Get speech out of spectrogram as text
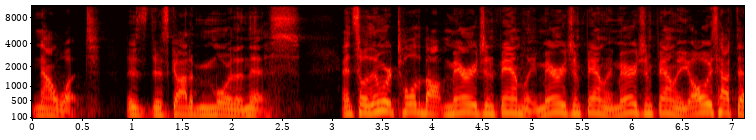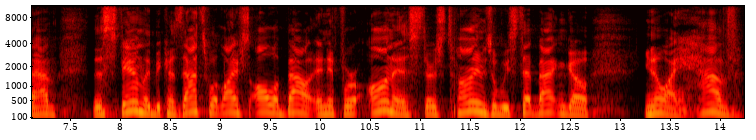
now what? There's, there's got to be more than this. And so then we're told about marriage and family, marriage and family, marriage and family. You always have to have this family because that's what life's all about. And if we're honest, there's times when we step back and go, you know, I have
